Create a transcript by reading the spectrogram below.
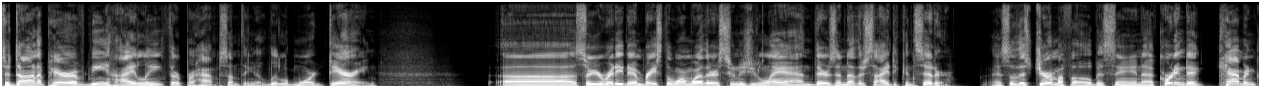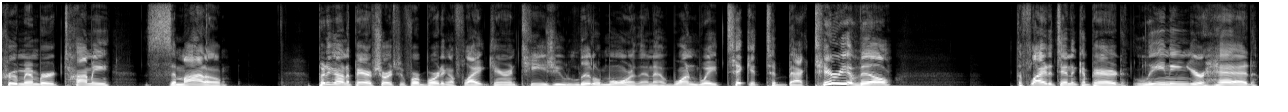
to don a pair of knee high length or perhaps something a little more daring, uh, so you're ready to embrace the warm weather as soon as you land, there's another side to consider. And so this germaphobe is saying, according to cabin crew member Tommy Simato, Putting on a pair of shorts before boarding a flight guarantees you little more than a one way ticket to Bacteriaville. The flight attendant compared leaning your head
